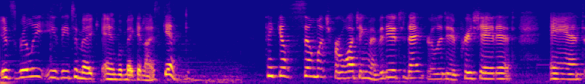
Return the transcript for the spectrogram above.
it's really easy to make and would make a nice gift. Thank y'all so much for watching my video today. Really do appreciate it. And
